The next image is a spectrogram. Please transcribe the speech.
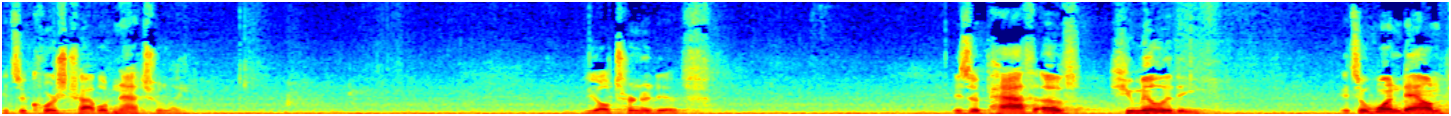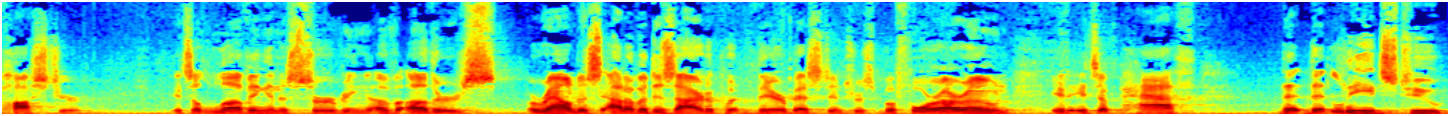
It's a course traveled naturally. The alternative is a path of humility. It's a one down posture. It's a loving and a serving of others around us out of a desire to put their best interest before our own. It, it's a path that, that leads to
